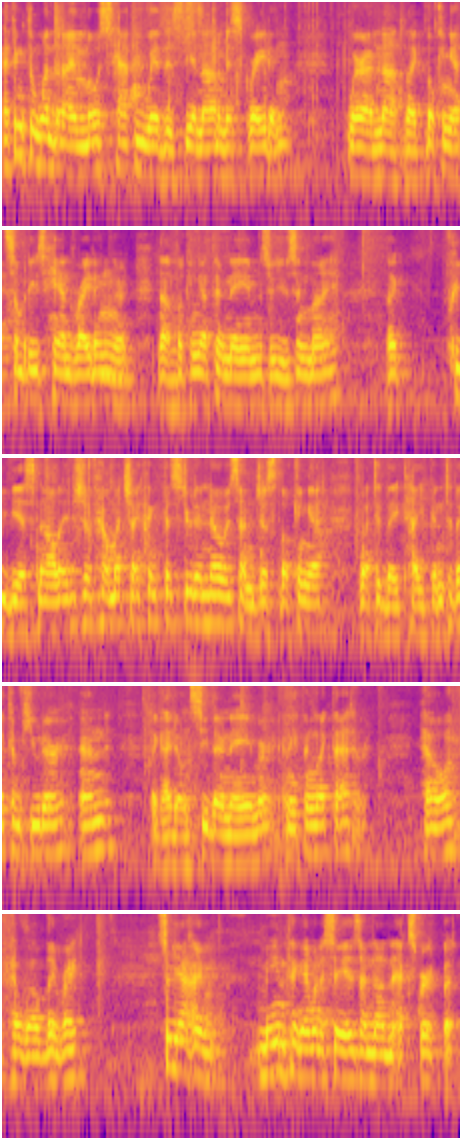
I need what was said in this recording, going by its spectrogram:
I think the one that I'm most happy with is the anonymous grading, where I'm not like looking at somebody's handwriting or not looking at their names or using my like previous knowledge of how much I think the student knows. I'm just looking at what did they type into the computer and like I don't see their name or anything like that or how, how well they write. So yeah, I'm, main thing I want to say is I'm not an expert, but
